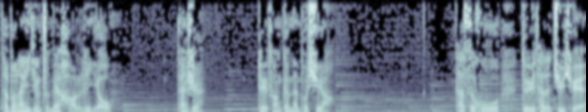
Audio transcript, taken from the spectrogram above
他本来已经准备好了理由，但是，对方根本不需要。他似乎对于他的拒绝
